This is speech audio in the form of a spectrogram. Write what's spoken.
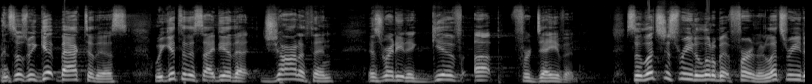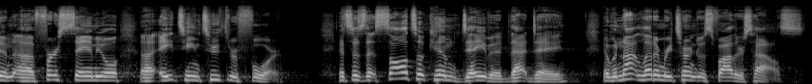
And so, as we get back to this, we get to this idea that Jonathan is ready to give up for David. So let's just read a little bit further. Let's read in uh, 1 Samuel uh, 18, 2 through 4. It says that Saul took him, David, that day, and would not let him return to his father's house.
